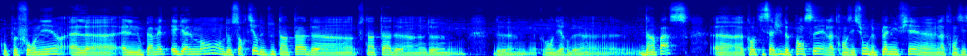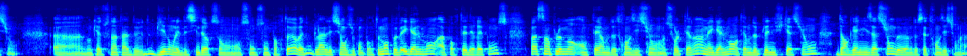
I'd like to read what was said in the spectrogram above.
qu'on peut fournir, elles elles nous permettent également de sortir de tout un tas de tout un tas de de, de comment dire d'impasses euh, quand il s'agit de penser la transition, de planifier euh, la transition. Euh, donc il y a tout un tas de, de biais dont les décideurs sont, sont sont porteurs et donc là les sciences du comportement peuvent également apporter des réponses, pas simplement en termes de transition sur le terrain, mais également en termes de planification, d'organisation de, de cette transition là.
